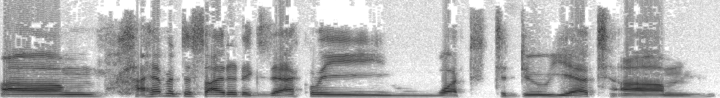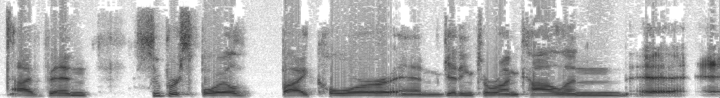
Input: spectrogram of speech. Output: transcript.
um, I haven't decided exactly what to do yet. Um, I've been super spoiled by Core and getting to run Colin uh, uh,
